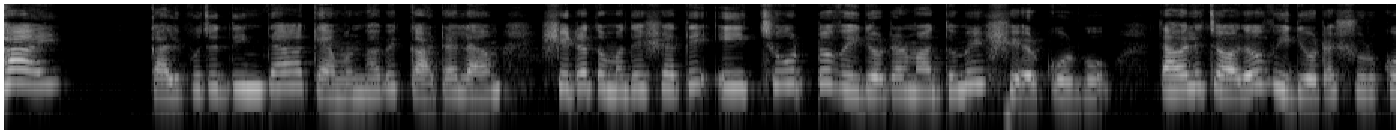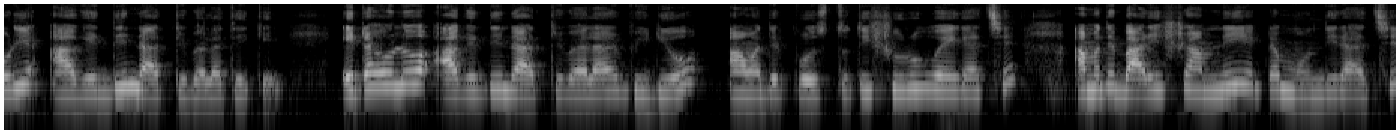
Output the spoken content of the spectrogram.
হাই, কালী পুজোর দিনটা কেমনভাবে কাটালাম সেটা তোমাদের সাথে এই ছোট্ট ভিডিওটার মাধ্যমে শেয়ার করব। তাহলে চলো ভিডিওটা শুরু করি আগের দিন রাত্রিবেলা থেকে এটা হলো আগের দিন রাত্রিবেলার ভিডিও আমাদের প্রস্তুতি শুরু হয়ে গেছে। আমাদের বাড়ির সামনেই একটা মন্দির আছে।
